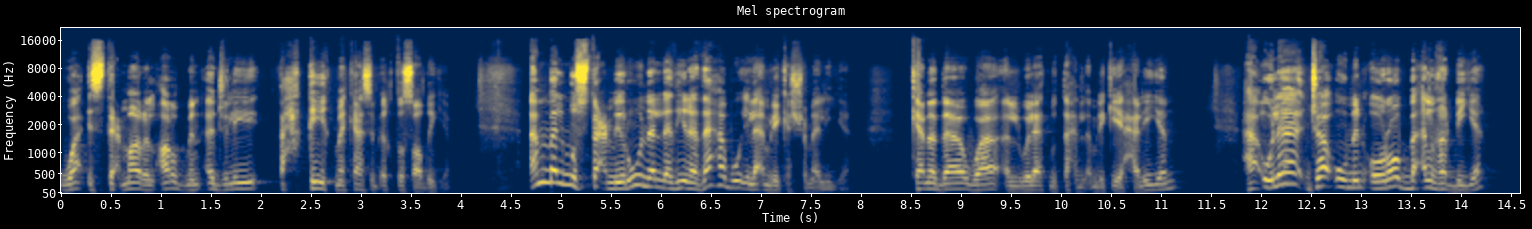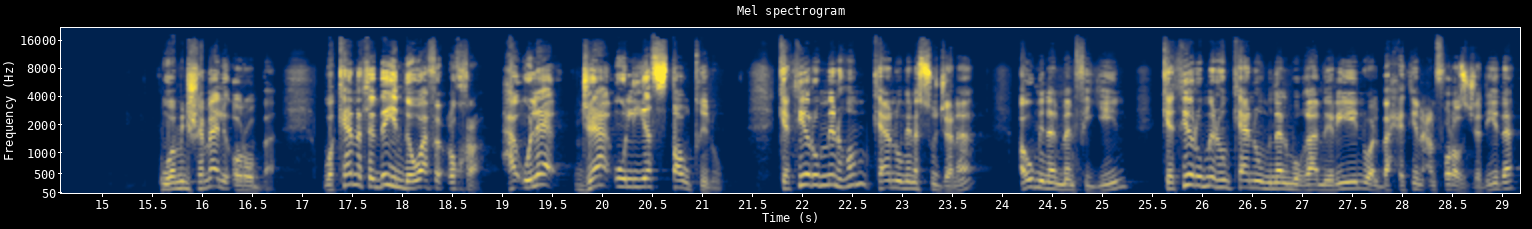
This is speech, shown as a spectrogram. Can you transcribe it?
واستعمار الأرض من أجل تحقيق مكاسب اقتصادية. أما المستعمرون الذين ذهبوا إلى أمريكا الشمالية كندا والولايات المتحدة الأمريكية حاليا هؤلاء جاءوا من أوروبا الغربية ومن شمال أوروبا وكانت لديهم دوافع أخرى. هؤلاء جاءوا ليستوطنوا. كثير منهم كانوا من السجناء أو من المنفيين كثير منهم كانوا من المغامرين والباحثين عن فرص جديدة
